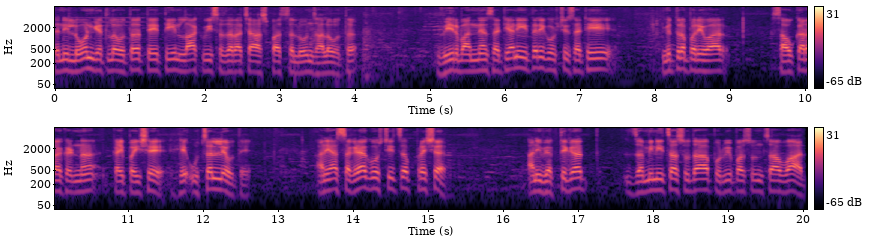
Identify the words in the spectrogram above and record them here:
त्यांनी लोन घेतलं होतं ते तीन लाख वीस हजाराच्या आसपासचं लोन झालं होतं. विहीर बांधण्यासाठी आणि इतरही गोष्टीसाठी मित्रपरिवार सावकाराकडनं काही पैसे हे उचलले होते. आणि या सगळ्या गोष्टीचं प्रेशर आणि व्यक्तिगत जमिनीचा सुद्धा पूर्वीपासूनचा वाद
